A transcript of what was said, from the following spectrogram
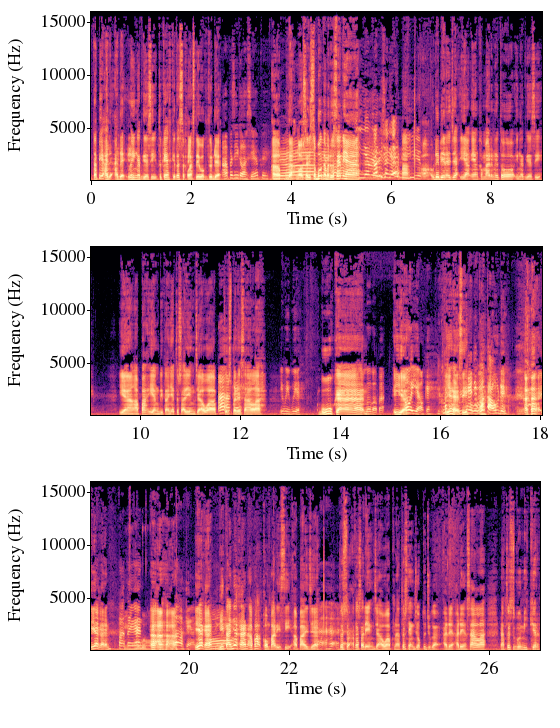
tapi ada ada lo ingat gak sih? Itu kayak kita sekelas deh waktu udah Apa sih kelas siapa? Eh, enggak nggak usah disebut nama dosennya. Kan bisa diedit oh, udah biar aja. Yang yang kemarin itu ingat gak sih? Yang apa? Yang ditanya terus ada yang jawab Ah, terus oke. pada salah. Ibu-ibu ya? Bukan Bapak-bapak? iya Oh iya, oke. iya gak sih Kayaknya gue tahu deh. iya kan Pak Tehan. Ah, ah, ah. Oh, oke, oke. Iya kan? Ditanya kan apa komparisi apa aja. Terus terus ada yang jawab. Nah, terus yang jawab tuh juga ada ada yang salah. Nah, terus gue mikir,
